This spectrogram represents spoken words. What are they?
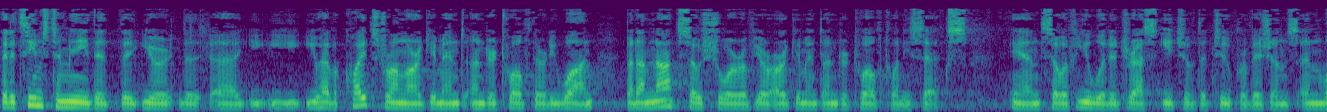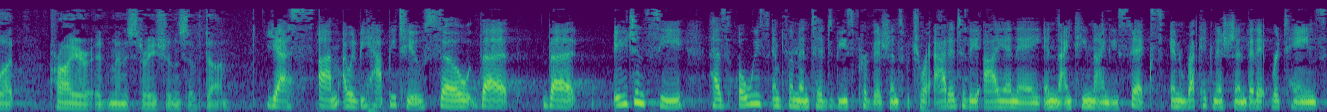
that it seems to me that, you're, the, uh, you, you have a quite strong argument under 1231, but I'm not so sure of your argument under 1226. And so if you would address each of the two provisions and what prior administrations have done. Yes, um, I would be happy to. So the the agency has always implemented these provisions which were added to the INA in 1996 in recognition that it retains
